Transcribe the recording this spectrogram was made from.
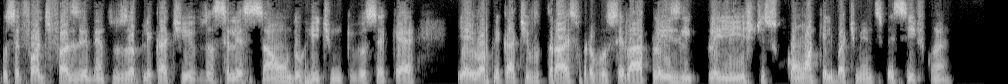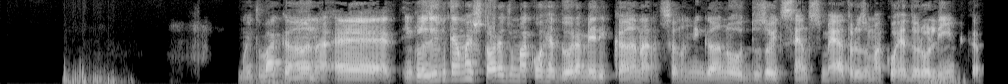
você pode fazer dentro dos aplicativos a seleção do ritmo que você quer e aí o aplicativo traz para você lá play, playlists com aquele batimento específico, né? Muito bacana. É, inclusive tem uma história de uma corredora americana, se eu não me engano, dos 800 metros, uma corredora olímpica,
